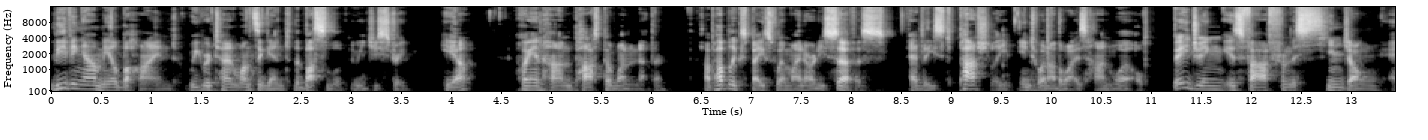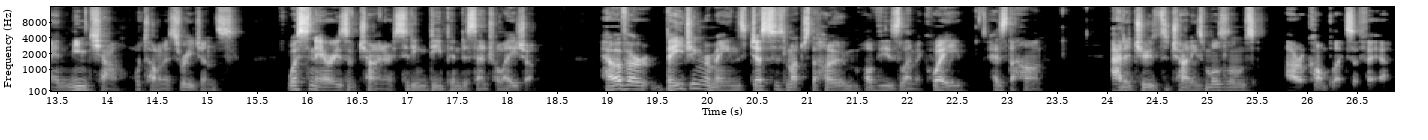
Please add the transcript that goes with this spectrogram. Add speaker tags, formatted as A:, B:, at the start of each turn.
A: Leaving our meal behind, we return once again to the bustle of Niujie Street. Here, Hui and Han pass by one another, a public space where minorities surface, at least partially, into an otherwise Han world. Beijing is far from the Xinjiang and Ningxia autonomous regions, western areas of China sitting deep into Central Asia. However, Beijing remains just as much the home of the Islamic way as the Han. Attitudes to Chinese Muslims are a complex affair.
